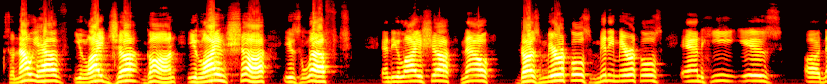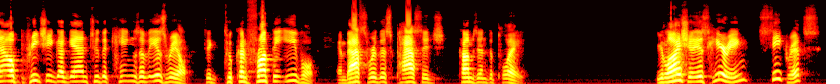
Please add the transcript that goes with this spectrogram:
So now we have Elijah gone. Elisha is left. And Elisha now does miracles, many miracles, and he is uh, now preaching again to the kings of Israel to, to confront the evil. And that's where this passage comes into play. Elisha is hearing secrets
